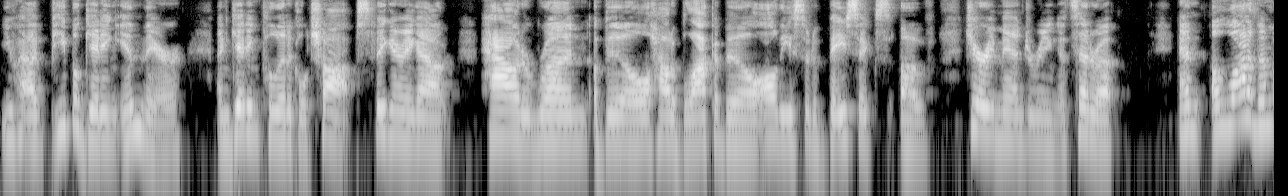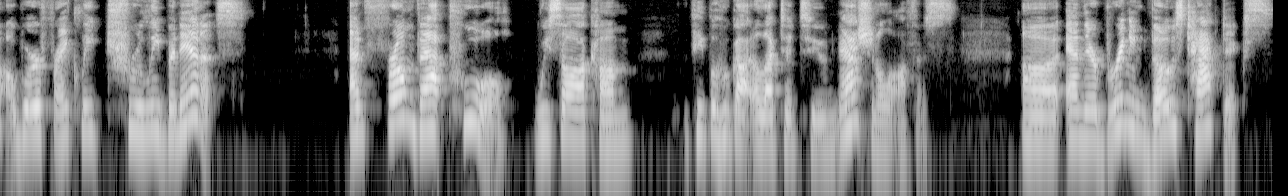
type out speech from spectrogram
You had people getting in there and getting political chops, figuring out how to run a bill, how to block a bill, all these sort of basics of gerrymandering, etc. And a lot of them were frankly truly bananas. And from that pool, we saw come people who got elected to national office uh, and they're bringing those tactics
